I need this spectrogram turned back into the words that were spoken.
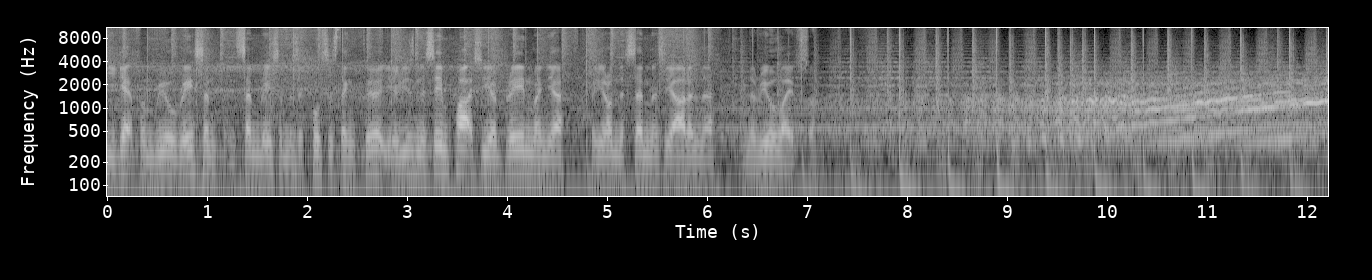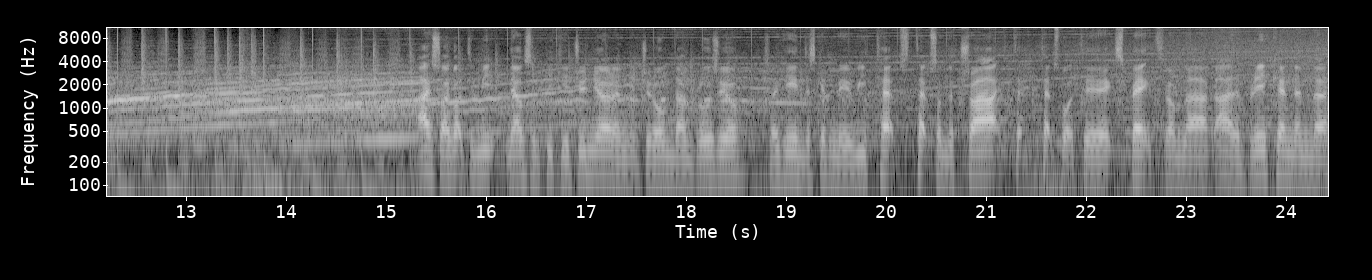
you get from real racing and sim racing was the closest thing to it. You're using the same parts of your brain when you're, when you're on the sim as you are in the, in the real life. So. Aye, so I got to meet Nelson Piquet Jr. and Jerome D'Ambrosio. So again, just giving me wee tips, tips on the track, tips what to expect from the, ah, the braking and the,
